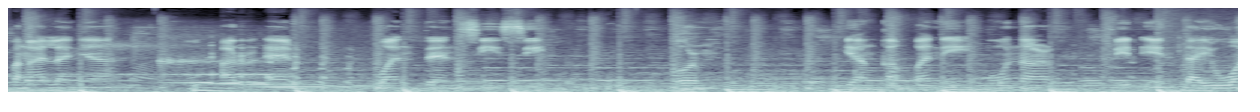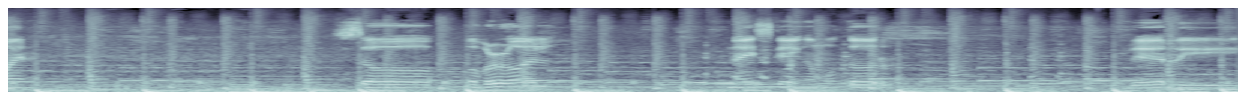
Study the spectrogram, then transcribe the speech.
pangalan niya RM110cc or yung company Monarch made in Taiwan. So, overall, nice kay nga motor. Very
